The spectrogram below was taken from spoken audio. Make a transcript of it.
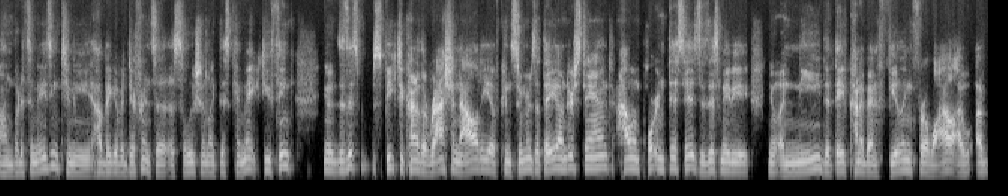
Um, but it's amazing to me how big of a difference a, a, solution like this can make. Do you think, you know, does this speak to kind of the rationality of consumers that they understand how important this is? Is this maybe, you know, a need that they've kind of been feeling for a while? I, I've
